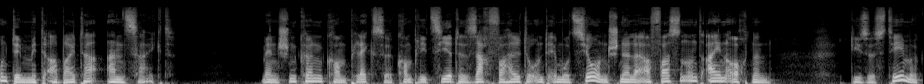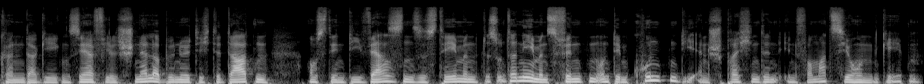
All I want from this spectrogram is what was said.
und dem Mitarbeiter anzeigt. Menschen können komplexe, komplizierte Sachverhalte und Emotionen schneller erfassen und einordnen. Die Systeme können dagegen sehr viel schneller benötigte Daten aus den diversen Systemen des Unternehmens finden und dem Kunden die entsprechenden Informationen geben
